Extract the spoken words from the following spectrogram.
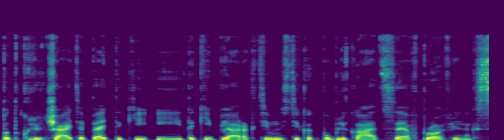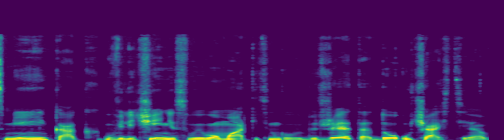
подключать, опять-таки, и такие пиар-активности, как публикация в профильных СМИ, как увеличение своего маркетингового бюджета до участия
